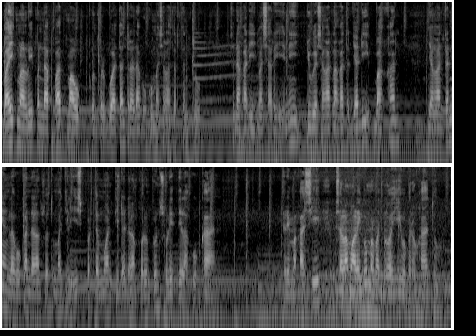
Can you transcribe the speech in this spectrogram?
baik melalui pendapat maupun perbuatan terhadap hukum masalah tertentu. Sedangkan ijma syari ini juga sangat langka terjadi bahkan jangankan yang dilakukan dalam suatu majelis, pertemuan tidak dalam forum pun sulit dilakukan. Terima kasih. Wassalamualaikum warahmatullahi wabarakatuh.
